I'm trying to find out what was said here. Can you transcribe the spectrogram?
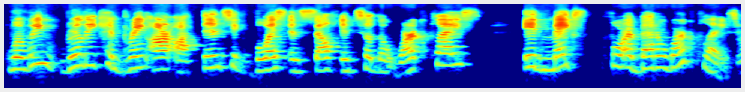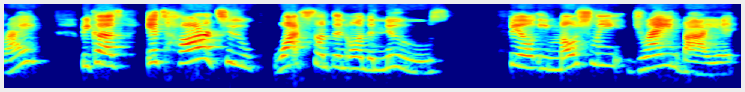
when we really can bring our authentic voice and self into the workplace, it makes for a better workplace, right? Because it's hard to watch something on the news, feel emotionally drained by it,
